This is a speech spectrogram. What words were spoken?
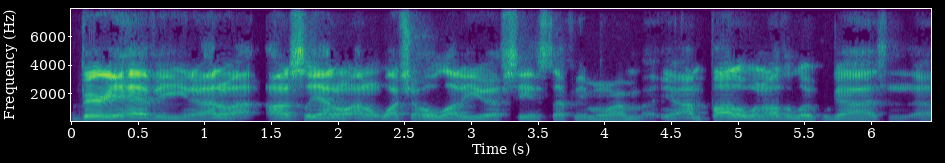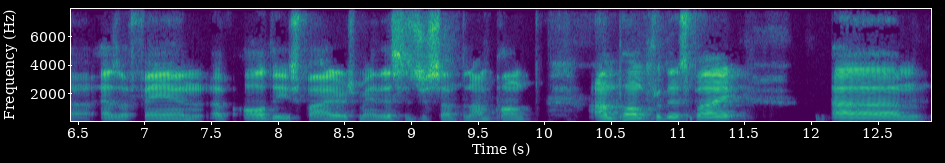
very heavy. You know, I don't honestly, I don't, I don't watch a whole lot of UFC and stuff anymore. I'm, you know, I'm following all the local guys, and uh, as a fan of all these fighters, man, this is just something I'm pumped. I'm pumped for this fight. Um,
